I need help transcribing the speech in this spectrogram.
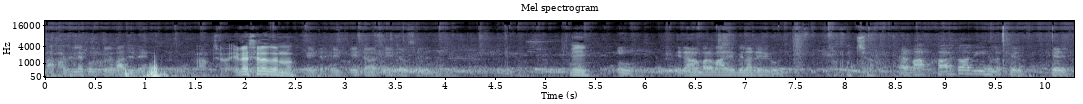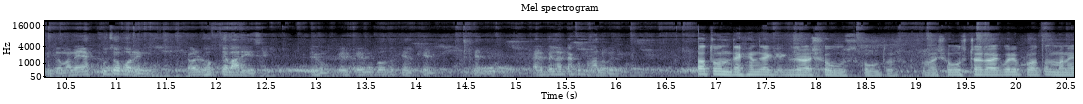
বাচ্চা দিলে কোন করে বাজি দেয়? আচ্ছা এটা ছেলের জন্য? এটা এটা এটাও ছেলে যাবে এই? এটা আমার বাড়ির বেলাটেরই করি আচ্ছা। আর বাপ খাওয়া তো আর ই হলো খেল খেল ছিল মানে এক কুচো করেনি। এবার ঢুকতে বাড়িয়েছে। এরকম এর- এরকম খেল খেল খেল। আর বেলাটা খুব ভালো বেলা পুরাতন দেখেন যে এক জোড়া সবুজ কবুতর। মানে সবুজটা হলো একবারে পুরাতন মানে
